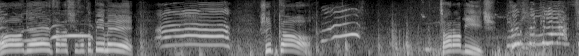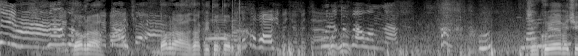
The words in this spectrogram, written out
O nie, zaraz się zatopimy! Szybko! Co robić? Już nagrywam tym! Dobra, Torbę. dobra, zakryj tą torbę. To powoli będziemy. Uratowałam nas. Dziękujemy Ci.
